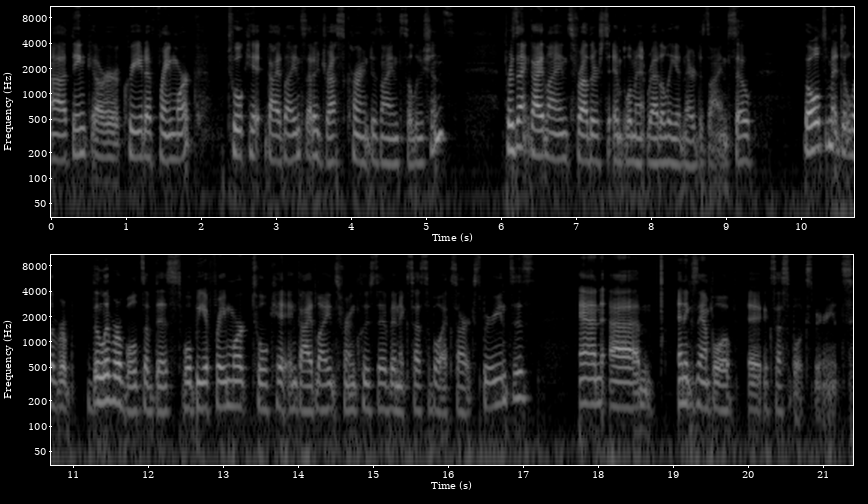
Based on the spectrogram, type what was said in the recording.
uh, think or create a framework, toolkit guidelines that address current design solutions, present guidelines for others to implement readily in their design. So the ultimate deliver deliverables of this will be a framework, toolkit, and guidelines for inclusive and accessible XR experiences, and um, an example of accessible experience.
